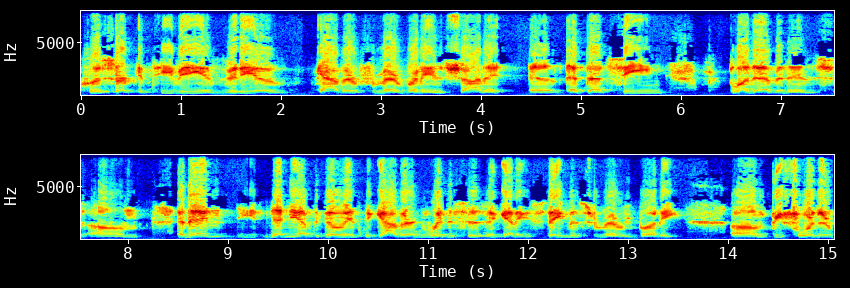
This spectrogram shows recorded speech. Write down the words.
closed circuit TV and video gathered from everybody that shot it uh, at that scene, blood evidence, um, and then then you have to go into gathering witnesses and getting statements from everybody um, before their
